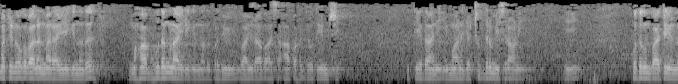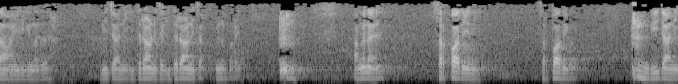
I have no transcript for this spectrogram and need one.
മറ്റു ലോകപാലന്മാരായിരിക്കുന്നത് മഹാഭൂതങ്ങളായിരിക്കുന്നത് പൃഥ്വി വായുരാകാശ ആപഹ ജ്യോതിംഷി ഇത്യേതാനി ഇമാനജ ക്ഷുദ്രം മിശ്രാണി ഈ കൊതുകും പാറ്റയും എല്ലാം ആയിരിക്കുന്നത് ബീജാനി ഇതരാണിച്ച ഇതരാണിച്ച വീണ്ടും പറയും. അങ്ങനെ സർപ്പാദീനി സർപ്പാദികൾ ബീജാനി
